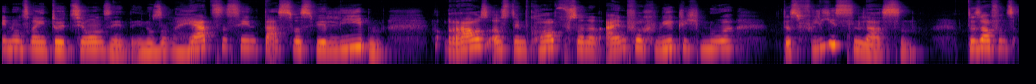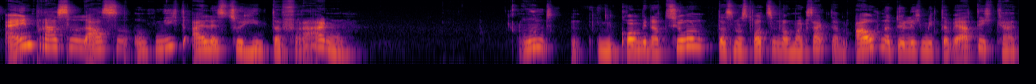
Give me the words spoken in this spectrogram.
in unserer Intuition sind, in unserem Herzen sind, das, was wir lieben, raus aus dem Kopf, sondern einfach wirklich nur das fließen lassen, das auf uns einprasseln lassen und nicht alles zu hinterfragen. Und in Kombination, dass wir es trotzdem nochmal gesagt haben, auch natürlich mit der Wertigkeit.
